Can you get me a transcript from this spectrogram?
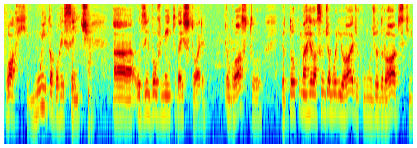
porre muito aborrecente uh, o desenvolvimento da história. Eu gosto, eu tô com uma relação de amor e ódio com o Jodorowsky.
